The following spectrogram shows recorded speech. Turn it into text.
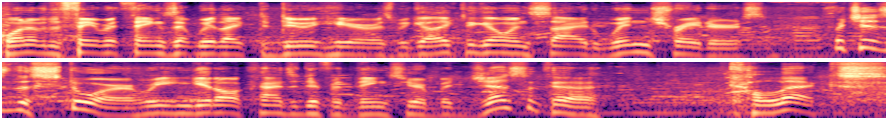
One of the favorite things that we like to do here is we like to go inside Windtraders, which is the store where you can get all kinds of different things here. But Jessica collects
